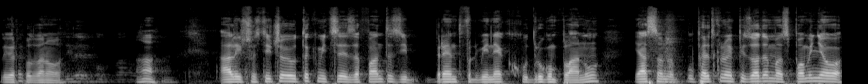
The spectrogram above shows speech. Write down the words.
Liverpool 2-0. Aha, ali što se tiče ove utakmice za fantasy, Brentford bi nekako u drugom planu. Ja sam u prethodnim epizodama spominjao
